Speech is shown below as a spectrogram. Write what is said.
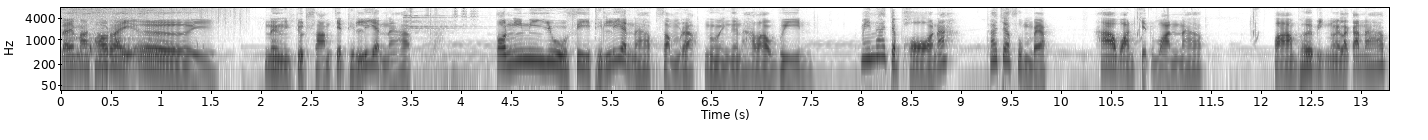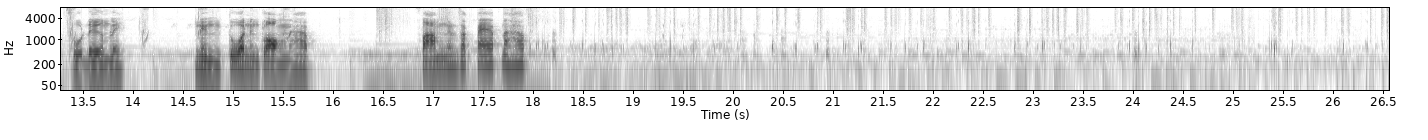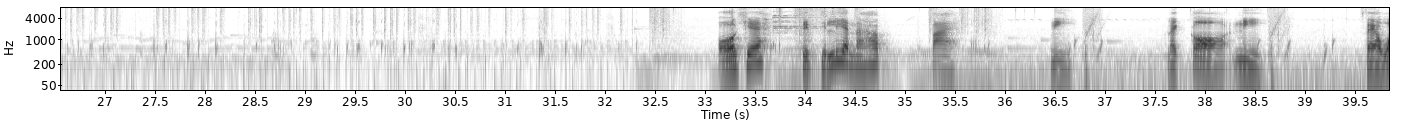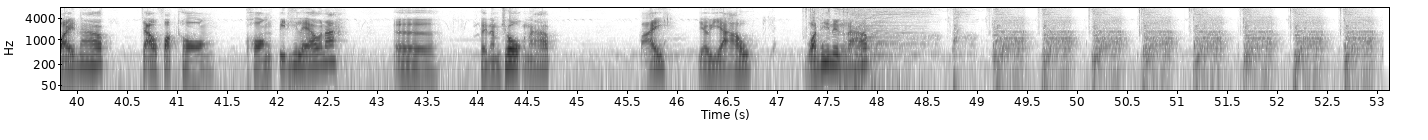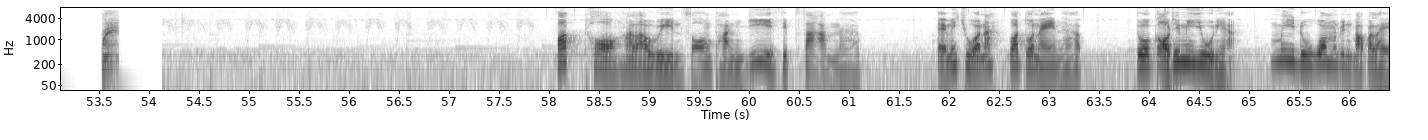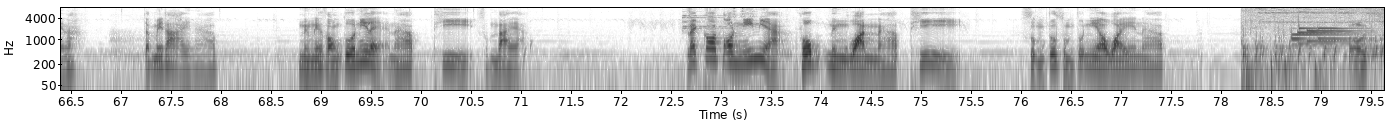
ได้มาเท่าไหร่เอ่ย 1.37 ทิลเลียนนะครับ ตอนนี้มีอยู่ 4 ทิลเลียนนะครับสำหรับหน่วยเงินฮาลาวีน ไม่น่าจะพอนะ ถ้าจะสุ่มแบบ 5 วัน 7 วันนะครับ ฟาร์มเพิ่มอีกหน่อยแล้วกันนะครับ สูตรเดิมเลย 1 ตัว 1 กล่องนะครับ ฟาร์มเงินสักแป๊บนะครับ โอเคสิบทิลเลียนนะครับ ไป นี่ และก็นี่ แสไว้นะครับ เจ้าฟักทองของปีที่แล้วนะ เออเป็นนำโชคนะครับ ไป ยาวๆ วันที่หนึ่งนะครับฟักทองฮาโลวีน 2023 นะครับ แต่ไม่ชัวร์นะว่าตัวไหนนะครับ ตัวเก่าที่มีอยู่เนี่ย ไม่รู้ว่ามันเป็นบัฟอะไรนะจะไม่ได้นะครับหนึ่งในสองตัวนี่แหละนะครับ ที่สุ่มได้อะและก็ตอนนี้เนี่ยครบหนึ่งวันนะครับที่สุ่มตัวสุ่มตัวเนี้ยไว้นะครับ โอเค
